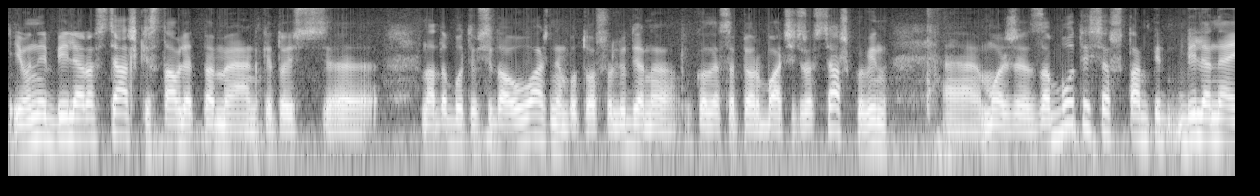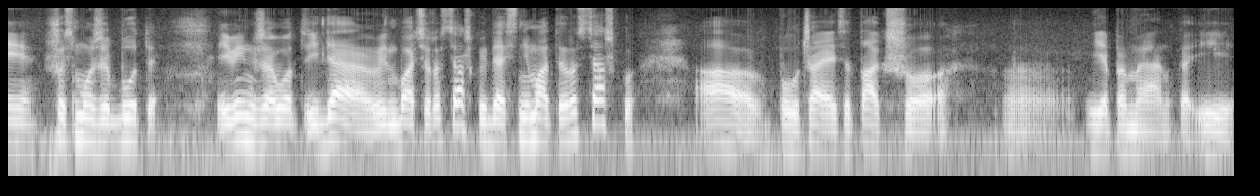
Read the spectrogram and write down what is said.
і вони біля розтяжки ставлять ПМНки. Тобто треба бути завжди уважним, бо то, що людина, коли сапер бачить розтяжку, він е, може забутися, що там біля неї щось може бути. І він вже от йде, він бачить розтяжку, йде знімати розтяжку, а виходить так, що е, є ПМНка. І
